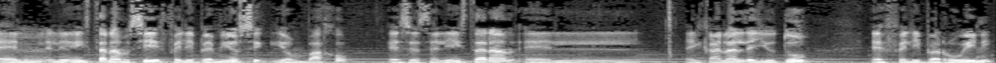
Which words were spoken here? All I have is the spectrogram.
En, en el Instagram sí, Felipe Music, guion bajo. Ese es el Instagram. El, el canal de YouTube es Felipe Rubini.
